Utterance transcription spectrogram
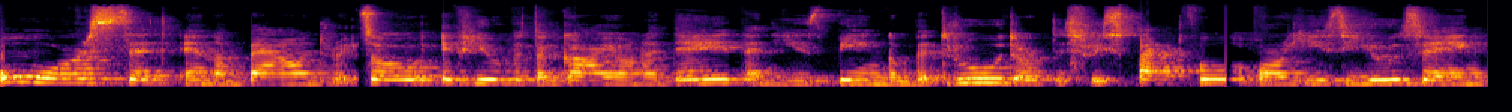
or set in a boundary. So, if you're with a guy on a date and he's being a bit rude or disrespectful, or he's using,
